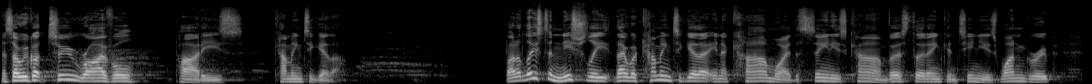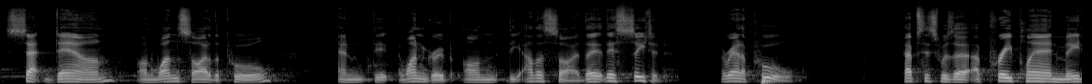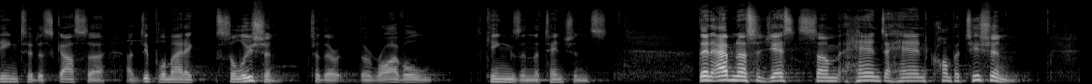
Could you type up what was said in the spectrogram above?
And so we've got two rival parties coming together. But at least initially, they were coming together in a calm way. The scene is calm. Verse 13 continues One group sat down on one side of the pool, and the one group on the other side. They, they're seated around a pool. Perhaps this was a, a pre planned meeting to discuss a, a diplomatic solution to the, the rival kings and the tensions. Then Abner suggests some hand to hand competition.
